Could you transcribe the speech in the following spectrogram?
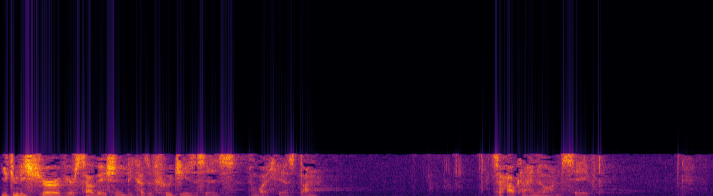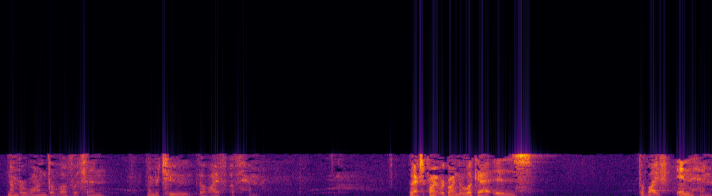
You can be sure of your salvation because of who Jesus is and what he has done. So, how can I know I'm saved? Number one, the love within. Number two, the life of him. The next point we're going to look at is the life in him.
